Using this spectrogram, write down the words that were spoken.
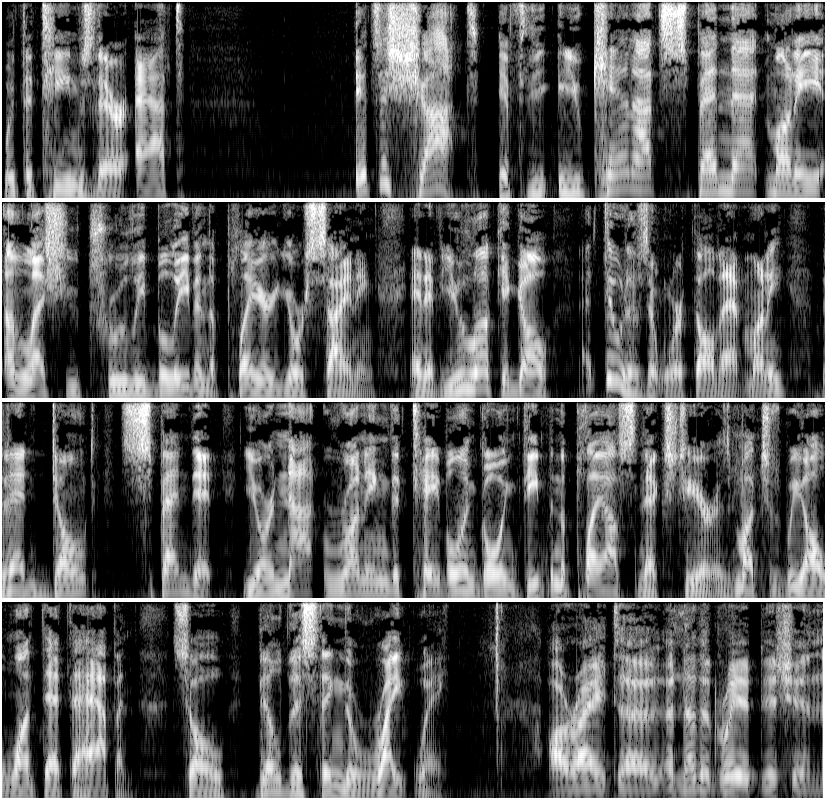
with the teams they're at it's a shot. If you cannot spend that money unless you truly believe in the player you're signing. And if you look and go, that dude isn't worth all that money, then don't spend it. You're not running the table and going deep in the playoffs next year as much as we all want that to happen. So build this thing the right way. All right, uh, another great edition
